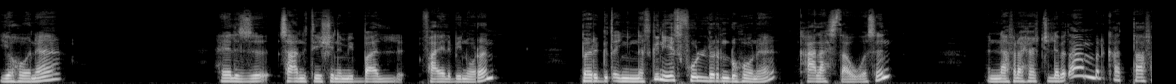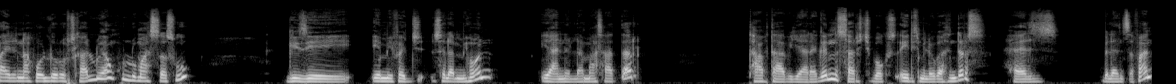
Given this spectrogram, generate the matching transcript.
የሆነ health sanitation የሚባል ፋይል ቢኖረን በእርግጠኝነት ግን የት folder እንደሆነ ካላስታወስን እና ፍላሻችን ላይ በጣም በርካታ ፋይልና folder ኦች ካሉ ያን ሁሉ ማሰሱ ጊዜ የሚፈጅ ስለሚሆን ያንን ለማሳጠር tab tab እያደረግን search box edit የሚለው ጋር ስንደርስ health ብለን ጽፈን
